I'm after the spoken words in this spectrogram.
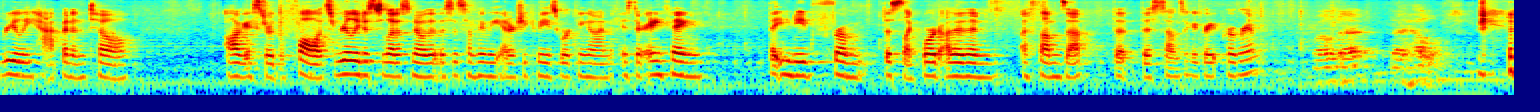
really happen until August or the fall. It's really just to let us know that this is something the Energy Committee is working on. Is there anything that you need from the select board other than a thumbs up that this sounds like a great program? Well, that, that helps.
